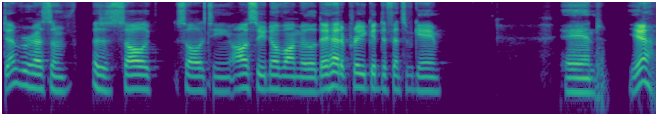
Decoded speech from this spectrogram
Denver has some as a solid solid team. Obviously, know Von Miller. They had a pretty good defensive game. And yeah,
